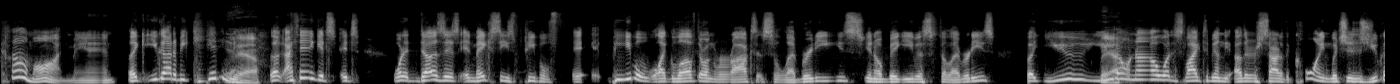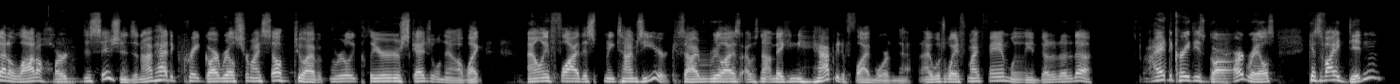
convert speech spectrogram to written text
Come on, man! Like you got to be kidding me. yeah, Look, I think it's it's what it does is it makes these people it, it- people like love throwing rocks at celebrities, you know, big Eva celebrities. But you you Yeah. don't know what it's like to be on the other side of the coin, which is you got a lot of hard decisions. And I've had to create guardrails for myself too. I have a really clear schedule now of like I only fly this many times a year because I realized I was not making me happy to fly more than that. I was away from my family and da da da da. I had to create these guardrails because if I didn't,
